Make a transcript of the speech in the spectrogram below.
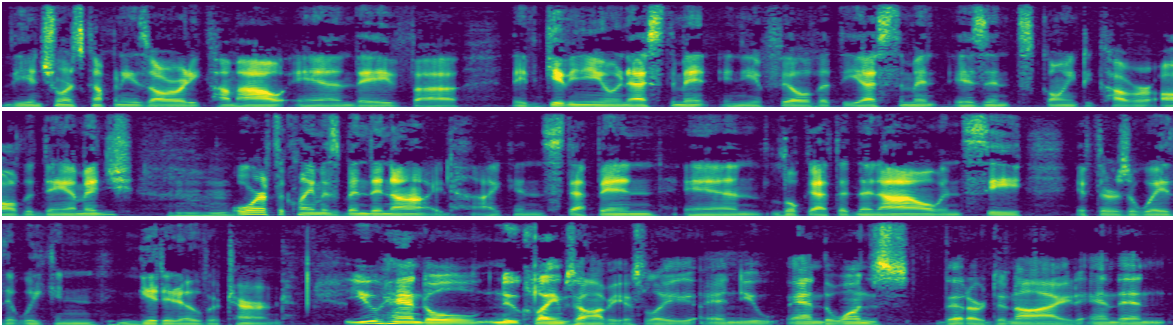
the insurance company has already come out and they've uh, they've given you an estimate and you feel that the estimate isn't going to cover all the damage, mm-hmm. or if the claim has been denied, I can step in and look at the denial and see if there's a way that we can get it overturned. You handle new claims, obviously, and you and the ones that are denied, and then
